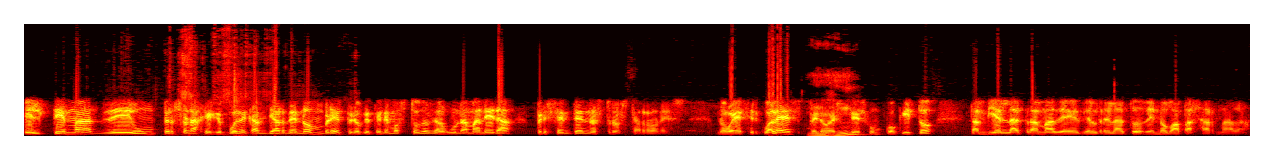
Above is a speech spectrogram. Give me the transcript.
el tema de un personaje que puede cambiar de nombre, pero que tenemos todos de alguna manera presente en nuestros terrores. No voy a decir cuál es, pero este es un poquito también la trama del relato de no va a pasar nada.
